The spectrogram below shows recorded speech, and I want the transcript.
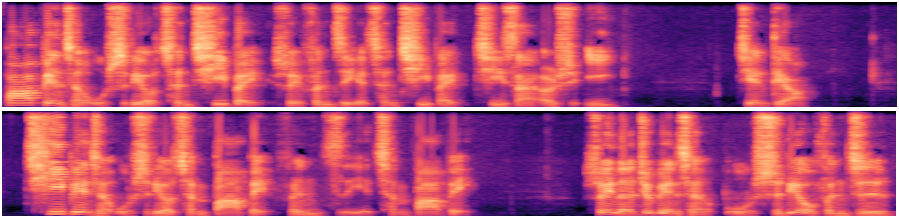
八变成五十六乘七倍，所以分子也乘七倍，七三二十一，减掉七变成五十六乘八倍，分子也乘八倍。所以呢，就变成五十六分之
